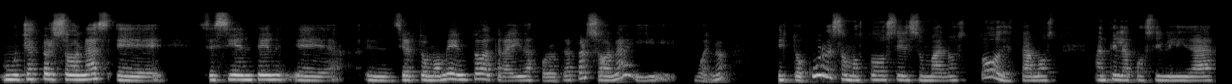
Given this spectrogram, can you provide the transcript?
muchas personas eh, se sienten eh, en cierto momento atraídas por otra persona y bueno, esto ocurre, somos todos seres humanos, todos estamos ante la posibilidad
